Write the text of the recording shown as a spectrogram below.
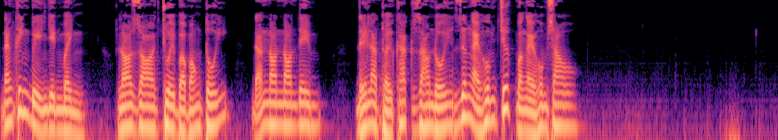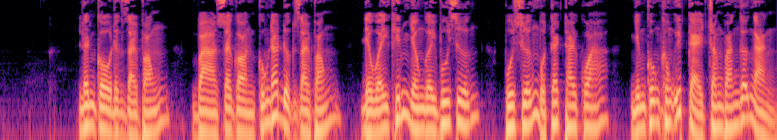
Đang khinh bỉ nhìn mình, Lo do chui vào bóng tối, Đã non non đêm. Đấy là thời khắc giao nối giữa ngày hôm trước và ngày hôm sau. Lân Cổ được giải phóng Và Sài Gòn cũng đã được giải phóng. Điều ấy khiến nhiều người vui sướng Vui sướng một cách thái quá, Nhưng cũng không ít kẻ trăng váng ngỡ ngàng.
